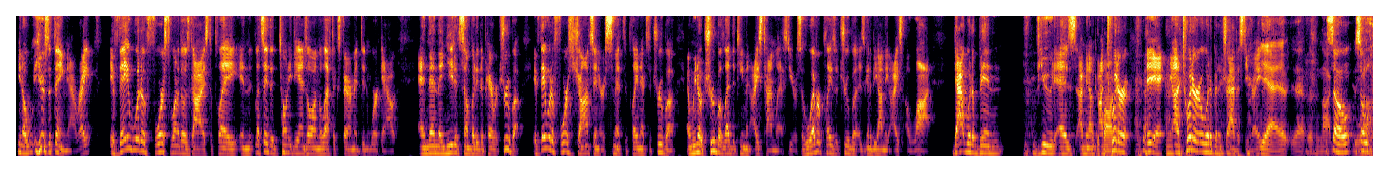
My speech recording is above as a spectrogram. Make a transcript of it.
you know, here's the thing now, right? If they would have forced one of those guys to play in, let's say the Tony DeAngelo on the left experiment didn't work out, and then they needed somebody to pair with Trouba. If they would have forced Johnson or Smith to play next to Trouba, and we know Trouba led the team in ice time last year, so whoever plays with Trouba is going to be on the ice a lot that would have been viewed as I mean on, on Twitter eh, on Twitter it would have been a travesty, right? Yeah, that, was not so so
